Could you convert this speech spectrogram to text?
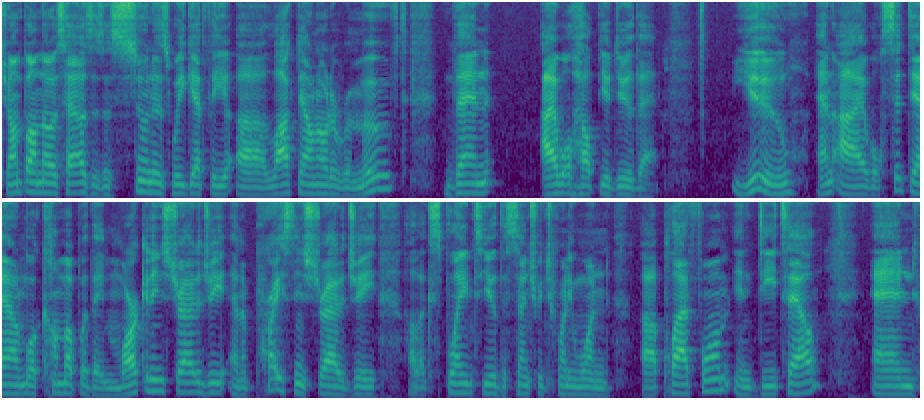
jump on those houses as soon as we get the uh, lockdown order removed, then I will help you do that. You and I will sit down, we'll come up with a marketing strategy and a pricing strategy. I'll explain to you the Century 21 uh, platform in detail and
